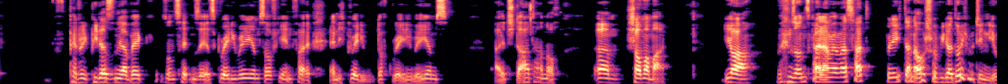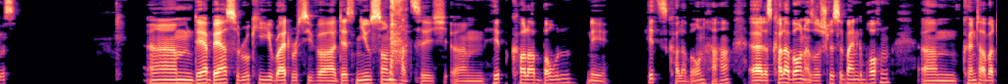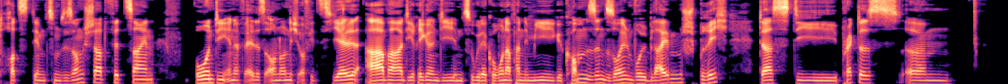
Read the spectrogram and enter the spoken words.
Patrick Peterson ja weg, sonst hätten sie jetzt Grady Williams auf jeden Fall. Äh, nicht Grady, doch Grady Williams als Starter noch. Ähm, schauen wir mal. Ja, wenn sonst keiner mehr was hat, bin ich dann auch schon wieder durch mit den News. Ähm, der Bears Rookie Right Receiver Des Newsom hat sich ähm, Hip Collarbone, nee, Hits Collarbone, haha. Äh, das Collarbone, also das Schlüsselbein gebrochen, ähm, könnte aber trotzdem zum Saisonstart fit sein. Und die NFL ist auch noch nicht offiziell, aber die Regeln, die im Zuge der Corona-Pandemie gekommen sind, sollen wohl bleiben. Sprich, dass die Practice, ähm,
